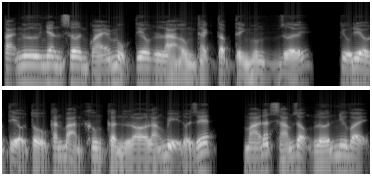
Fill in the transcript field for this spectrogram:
Tại ngư nhân sơn quái mục tiêu là Hồng Thạch Tập tình huống dưới, cựu điều tiểu tổ căn bản không cần lo lắng bị đuổi giết, mà đất xám rộng lớn như vậy,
